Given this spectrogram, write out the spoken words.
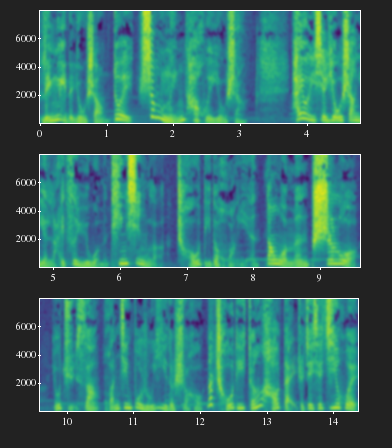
灵里的忧伤，对圣灵他会忧伤，还有一些忧伤也来自于我们听信了仇敌的谎言。当我们失落、有沮丧、环境不如意的时候，那仇敌正好逮着这些机会，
